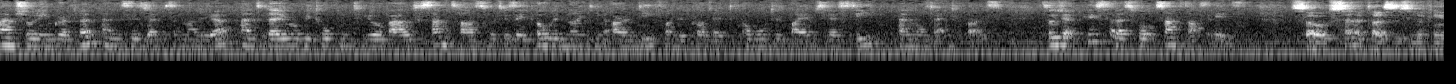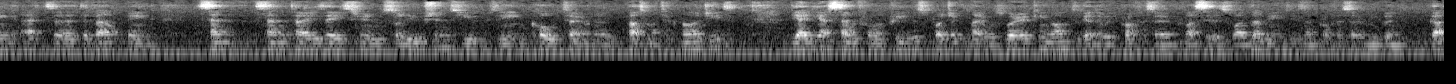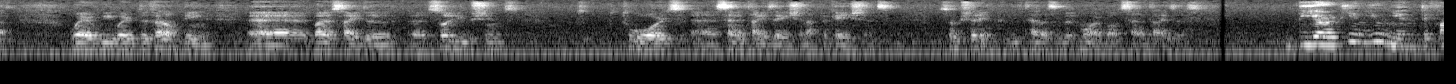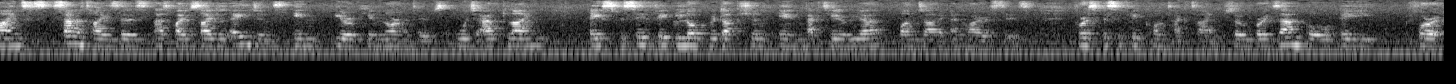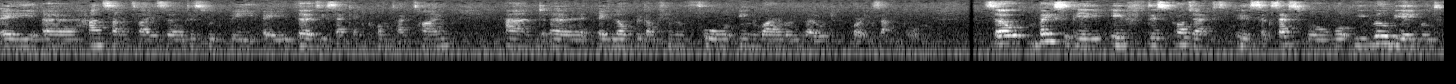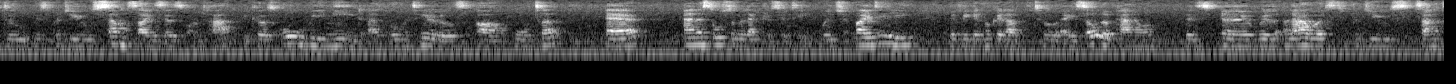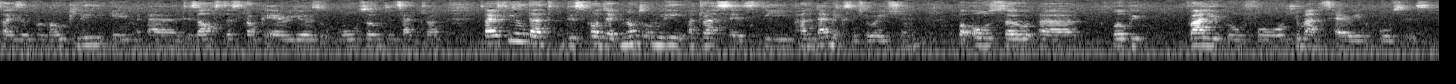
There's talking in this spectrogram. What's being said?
I'm Charlene Griffin and this is Jefferson Mallia and today we'll be talking to you about Sanitas which is a COVID-19 R&D funded project awarded by MCST and Malta Enterprise. So Jeff, please tell us what Sanitas is. So Sanitas is looking at uh, developing san sanitization solutions using cold thermal plasma technologies. The idea stemmed from a previous project that I was working on together with Professor Vasilis Valdramidis and Professor Ruben Gatt where we were developing uh, biocidal uh, solutions towards uh, sanitization applications. So Shirin, could you tell us a bit more about sanitizers? The European Union defines sanitizers as biocidal agents in European normatives, which outline a specific log reduction in bacteria, fungi, and viruses for a specific contact time. So, for example, a for a uh, hand sanitizer, this would be a 30 second contact time and uh, a log reduction of 4 in viral load, for example. So basically, if this project is successful, what we will be able to do is produce sanitizers on tap because all we need as raw materials are water, air, and a source of electricity, which ideally, if we can hook it up to a solar panel, is, uh, will allow us to produce sanitizers remotely in uh, disaster-struck areas, war zones, etc. So I feel that this project not only addresses the pandemic situation, but also uh, will be valuable for humanitarian causes.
